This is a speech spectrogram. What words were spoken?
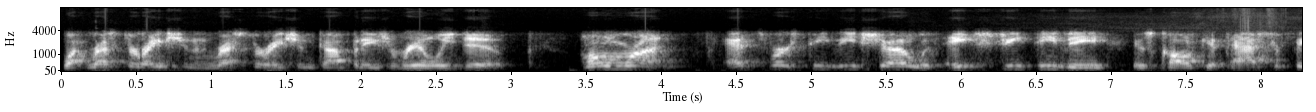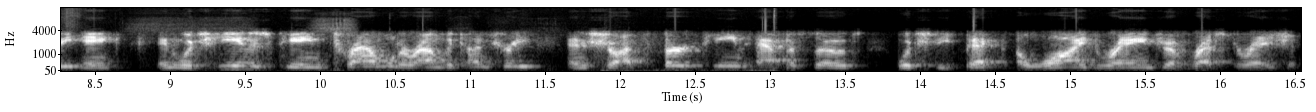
what restoration and restoration companies really do. Home Run. Ed's first TV show with HGTV is called Catastrophe Inc., in which he and his team traveled around the country and shot 13 episodes which depict a wide range of restoration.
